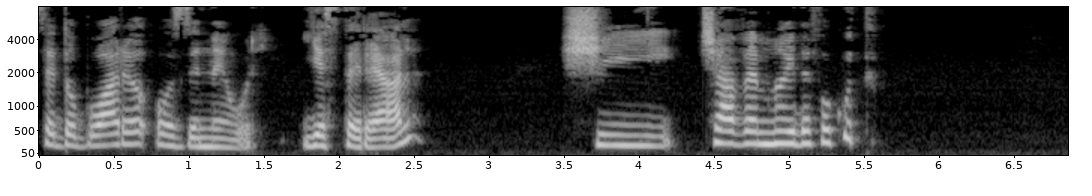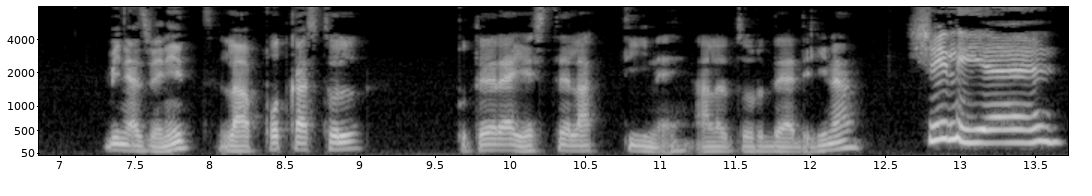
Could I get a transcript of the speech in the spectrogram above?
se doboară OZN-uri. Este real? Și ce avem noi de făcut? Bine ați venit la podcastul Puterea este la tine, alături de Adelina și Lie!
